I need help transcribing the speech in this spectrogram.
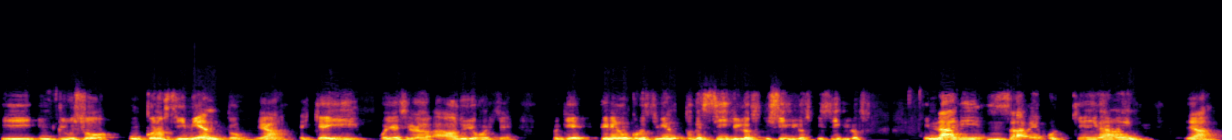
e incluso un conocimiento, ¿ya? Es que ahí voy a decir a, a tuyo, Jorge, porque tienen un conocimiento de siglos y siglos y siglos, y nadie Mm. sabe por qué llegaron ahí, ¿ya?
